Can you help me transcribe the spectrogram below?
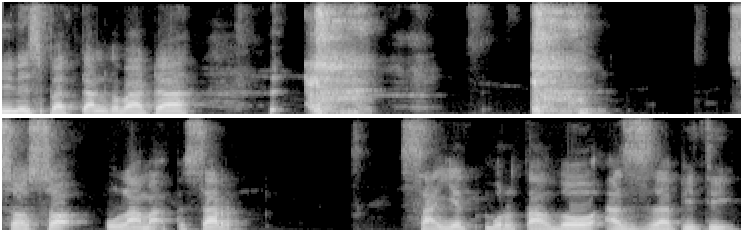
dinisbatkan kepada sosok ulama besar Sayyid Murtado Az-Zabidi.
